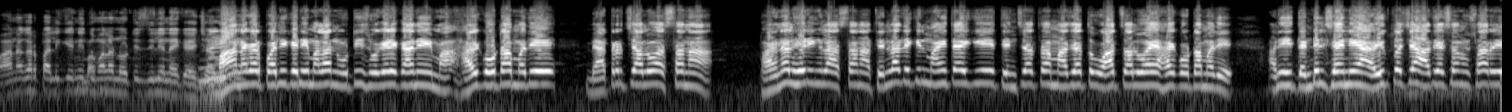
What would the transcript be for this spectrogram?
महानगरपालिकेने तुम्हाला नोटीस दिली नाही का याच्या महानगरपालिकेने मला नोटीस वगैरे का नाही मा- हायकोर्टामध्ये मॅटर चालू असताना फायनल हिअरिंगला असताना त्यांना देखील माहीत आहे की त्यांच्यात माझ्यात वाद चालू आहे हायकोर्टामध्ये. आणि दंडीलशाहीने आयुक्ताच्या आदेशानुसार हे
